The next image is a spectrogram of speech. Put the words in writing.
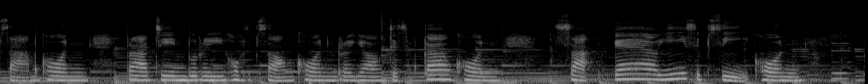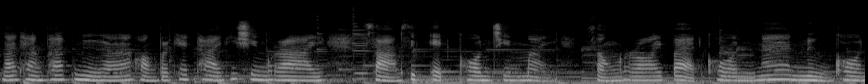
23 คน ปราจีนบุรี 62 คน ระยอง 79 คนสะแก้ว 24 คน และทางภาคเหนือของประเทศไทยที่เชียงราย 31 คน เชียงใหม่ 208 คน น่าน 1 คน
